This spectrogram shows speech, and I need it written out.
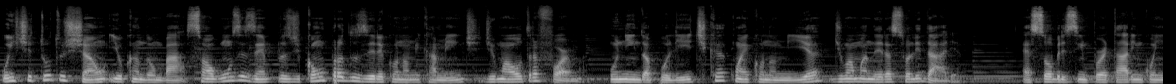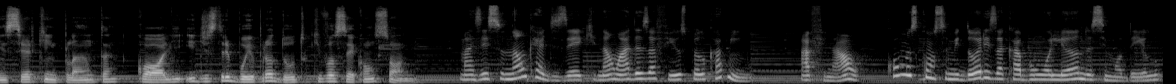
O Instituto Chão e o Candombá são alguns exemplos de como produzir economicamente de uma outra forma, unindo a política com a economia de uma maneira solidária. É sobre se importar em conhecer quem planta, colhe e distribui o produto que você consome. Mas isso não quer dizer que não há desafios pelo caminho. Afinal, como os consumidores acabam olhando esse modelo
